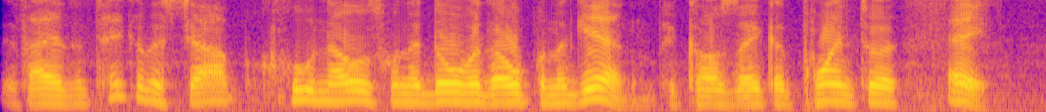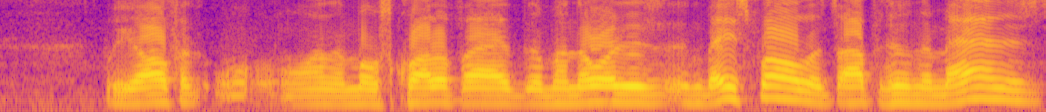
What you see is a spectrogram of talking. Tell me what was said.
If I hadn't taken this job, who knows when the door would open again because they could point to, hey, we offered one of the most qualified the minorities in baseball this opportunity to manage,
